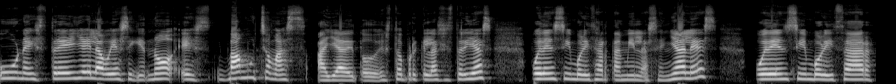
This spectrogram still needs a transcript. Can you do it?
una estrella y la voy a seguir. No, es, va mucho más allá de todo esto, porque las estrellas pueden simbolizar también las señales, pueden simbolizar,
